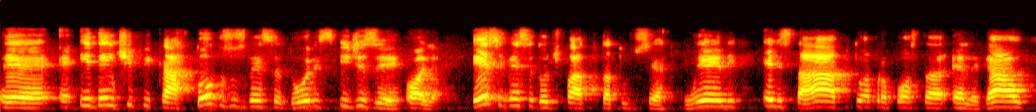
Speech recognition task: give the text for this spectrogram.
é, é, identificar todos os vencedores e dizer: olha, esse vencedor de fato está tudo certo com ele, ele está apto, a proposta é legal,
